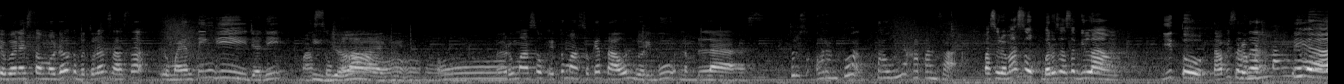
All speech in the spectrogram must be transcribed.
coba next top model kebetulan Sasa lumayan tinggi, jadi masuk Iya. lah gitu. Oh. Baru masuk itu masuknya tahun 2016. Terus orang tua taunya kapan sah? Pas udah masuk baru Sasa bilang gitu. Tapi Sasa menang iya.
